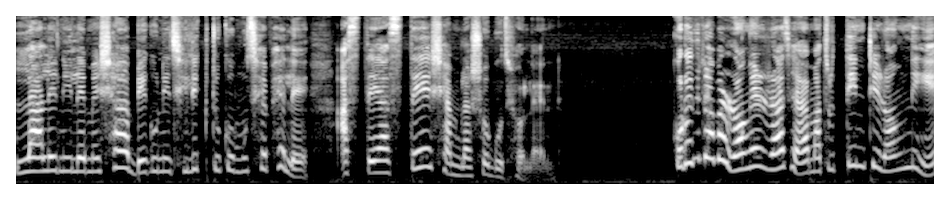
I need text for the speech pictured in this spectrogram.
লালে নীলে মেশা বেগুনি ঝিলিকটুকু মুছে ফেলে আস্তে আস্তে শ্যামলা সবুজ হলেন। কোনোদিন আবার রঙের রাজা মাত্র তিনটি রং নিয়ে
